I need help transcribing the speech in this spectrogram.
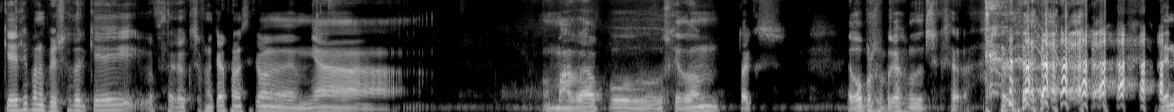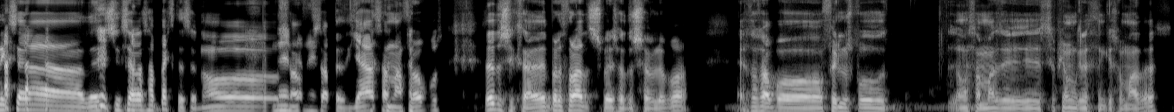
και λείπανε περισσότεροι και ε, ξαφνικά εμφανιστήκαμε με μια ομάδα που σχεδόν, εντάξει, εγώ προσωπικά ας πούμε, δεν τους ήξερα. δεν ήξερα, δεν τους ήξερα σαν παίχτες, ενώ Ναι, σαν, ναι, ναι. σαν παιδιά, σαν ανθρώπους. δεν τους ήξερα, δεν πρώτη φορά τους περισσότερους έβλεπα. Εκτός από φίλους που ήμασταν μαζί σε πιο μικρές εθνικές ομάδες.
